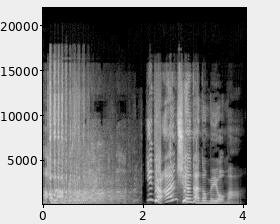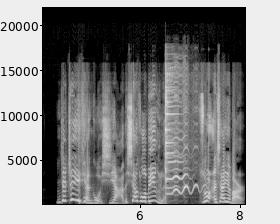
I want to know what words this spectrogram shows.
好了，一点安全感都没有吗？你在这一天给我吓的吓作病了。昨晚上下夜班，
